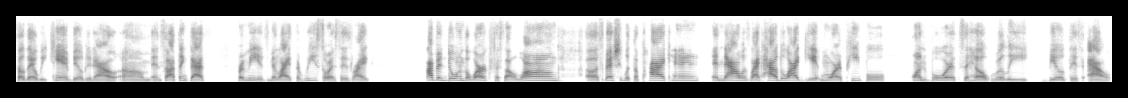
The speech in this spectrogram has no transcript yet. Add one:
so that we can build it out. Um, and so I think that's for me, it's been like the resources. Like I've been doing the work for so long, uh, especially with the podcast, and now it's like, how do I get more people on board to help really build this out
